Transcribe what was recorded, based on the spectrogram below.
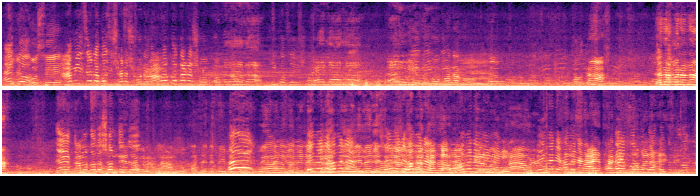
আমি তো, যেটা কষি সেটা আমার কথাটা শোন কি। কথা না না দেখ আমার কথা শোন কিন্তু। না না লোক আছে এটা বেইমানি হবে। না। বেইমানি হবে না। হবে না। বেইমানি না, হবে না। ছায় থাকে, এই, গরুটা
